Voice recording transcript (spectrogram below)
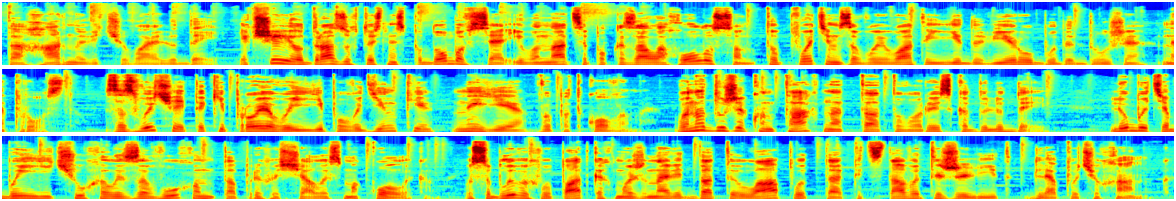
та гарно відчуває людей. Якщо їй одразу хтось не сподобався і вона це показала голосом, то потім завоювати її довіру буде дуже непросто. Зазвичай такі прояви її поведінки не є випадковими. Вона дуже контактна та товариська до людей. Любить, аби її чухали за вухом та пригощали смаколиками. В особливих випадках може навіть дати лапу та підставити живіт для почуханок.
